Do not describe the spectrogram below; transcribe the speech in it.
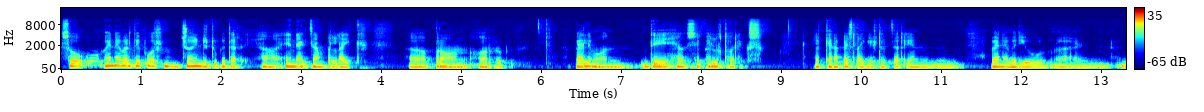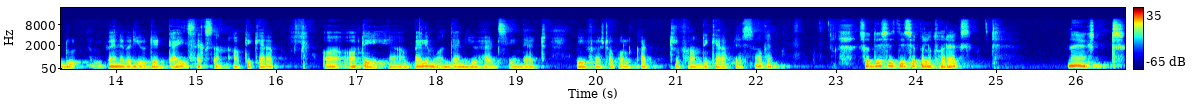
So whenever the portion joined together uh, in example like uh, prawn or Palaemon, they have cephalothorax, a carapace-like structure in whenever you uh, do whenever you did dissection of the carap uh, of the uh, Palaemon, then you had seen that we first of all cut from the carapace. Okay, so this is the cephalothorax. Next,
